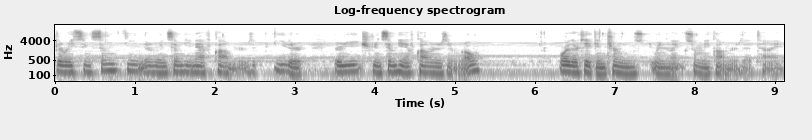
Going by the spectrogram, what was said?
they're racing 17 they're doing 17 and a half kilometers either. They're each doing 17 and a half kilometers in a row. Or they're taking turns doing like so many kilometers at a time.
